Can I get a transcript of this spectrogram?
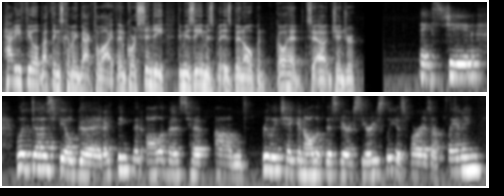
How do you feel about things coming back to life? And of course, Cindy, the museum has, has been open. Go ahead, uh, Ginger. Thanks, Gene. Well, it does feel good. I think that all of us have um, really taken all of this very seriously as far as our planning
